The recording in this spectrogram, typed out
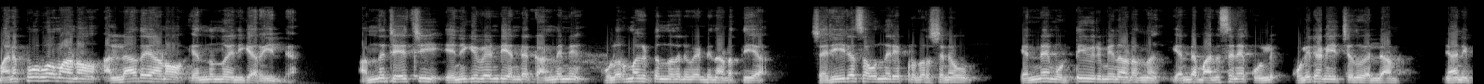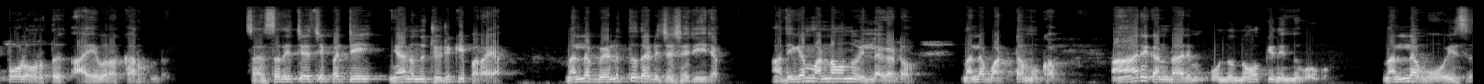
മനഃപൂർവമാണോ അല്ലാതെയാണോ എന്നൊന്നും എനിക്കറിയില്ല. അന്ന് ചേച്ചി എനിക്ക് വേണ്ടി എന്റെ കണ്ണിന് കുളിർമ കിട്ടുന്നതിന് വേണ്ടി നടത്തിയ ശരീര സൗന്ദര്യ പ്രദർശനവും എന്നെ മുട്ടിയുരുമി നടന്ന് എന്റെ മനസ്സിനെ കുളി കുളിരണിയിച്ചതുമെല്ലാം ഞാൻ ഇപ്പോൾ ഓർത്ത് അയവിറക്കാറുണ്ട്. സരസ്വതി ചേച്ചി പറ്റി ഞാനൊന്ന് ചുരുക്കി പറയാം. നല്ല വെളുത്തു തടിച്ച ശരീരം. അധികം വണ്ണമൊന്നും ഇല്ല കേട്ടോ. നല്ല വട്ടമുഖം. ആര് കണ്ടാലും ഒന്ന് നോക്കി നിന്നു പോകും. നല്ല വോയിസ്.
